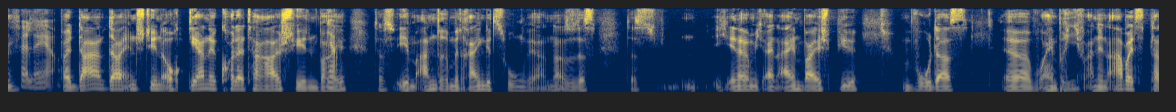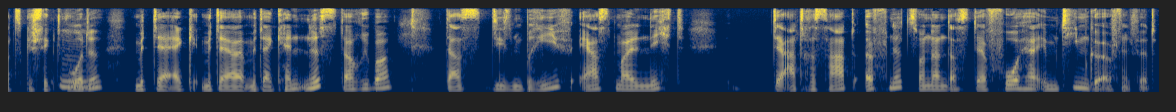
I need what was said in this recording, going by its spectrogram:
Ähm, Fälle, ja. Weil da, da entstehen auch gerne Kollateralschäden bei, Ja. dass eben andere mit reingezogen werden. Also das, das, ich erinnere mich an ein Beispiel, wo das, äh, wo ein Brief an den Arbeitsplatz geschickt Mhm. wurde mit der, mit der, mit der Kenntnis darüber, dass diesen Brief erstmal nicht der Adressat öffnet, sondern dass der vorher im Team geöffnet wird.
